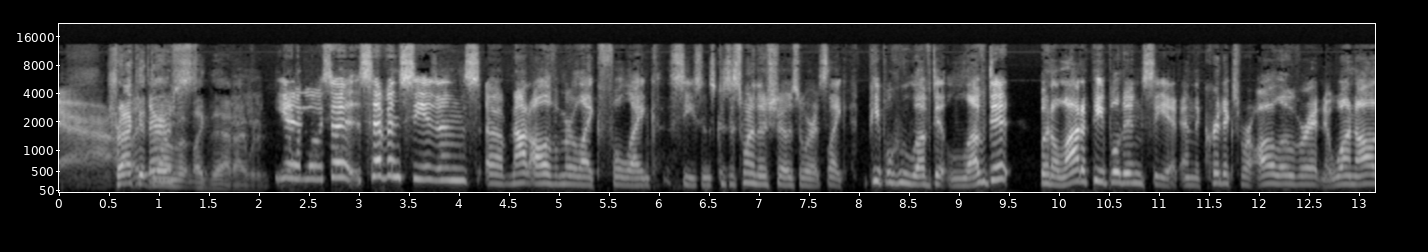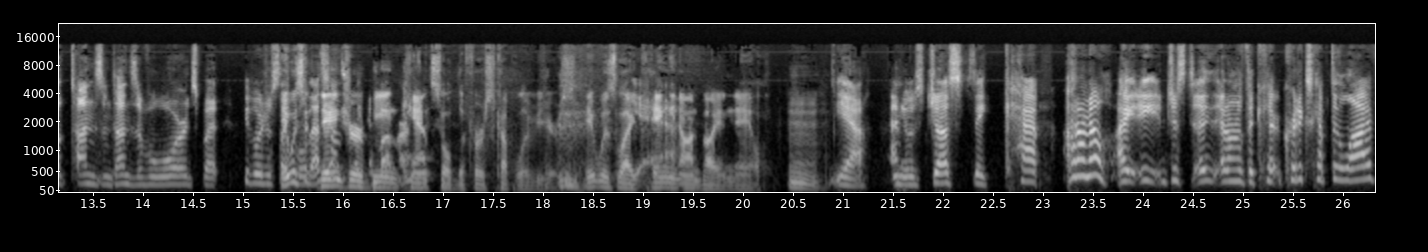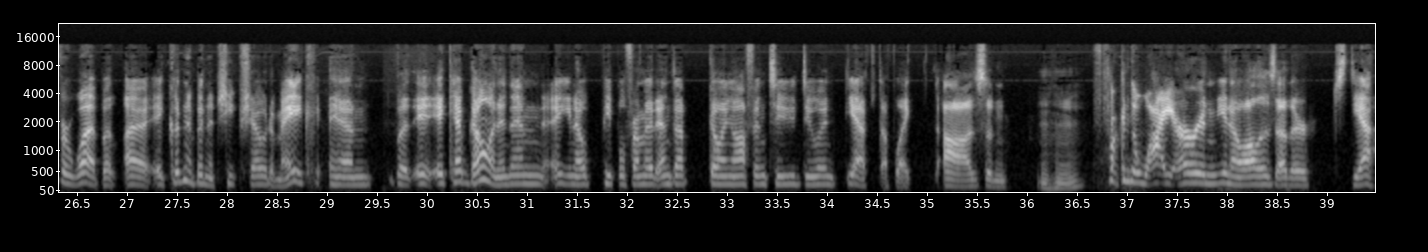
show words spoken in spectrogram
track but it down like that. I would have. you know, so seven seasons. Uh, not all of them are like full length seasons because it's one of those shows where it's like people who loved it loved it, but a lot of people didn't see it, and the critics were all over it, and it won all tons and tons of awards. But people were just like, it was well, in that danger like of being bummer. canceled the first couple of years. It was like Yeah. hanging on by a nail. Mm. Yeah, and it was just they kept. I don't know. I it just I, I don't know if the c- critics kept it alive or what, but uh, it couldn't have been a cheap show to make, and but it, it kept going, and then uh, you know people from it end up going off into doing yeah stuff like Oz and Mm-hmm. fucking The Wire and you know all those other just, yeah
